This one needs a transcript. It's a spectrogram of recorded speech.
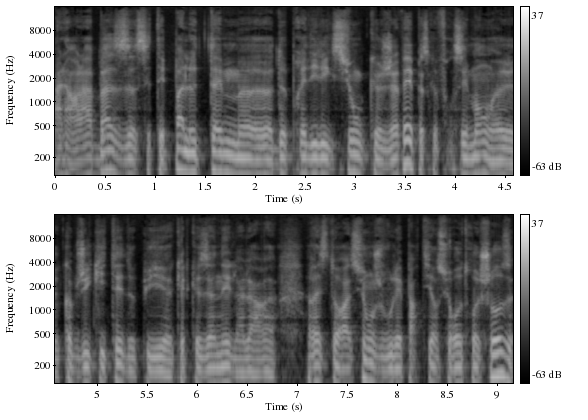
Alors à la base, c'était pas le thème euh, de prédilection que j'avais parce que forcément, euh, comme j'ai quitté depuis euh, quelques années la restauration, je voulais partir sur autre chose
